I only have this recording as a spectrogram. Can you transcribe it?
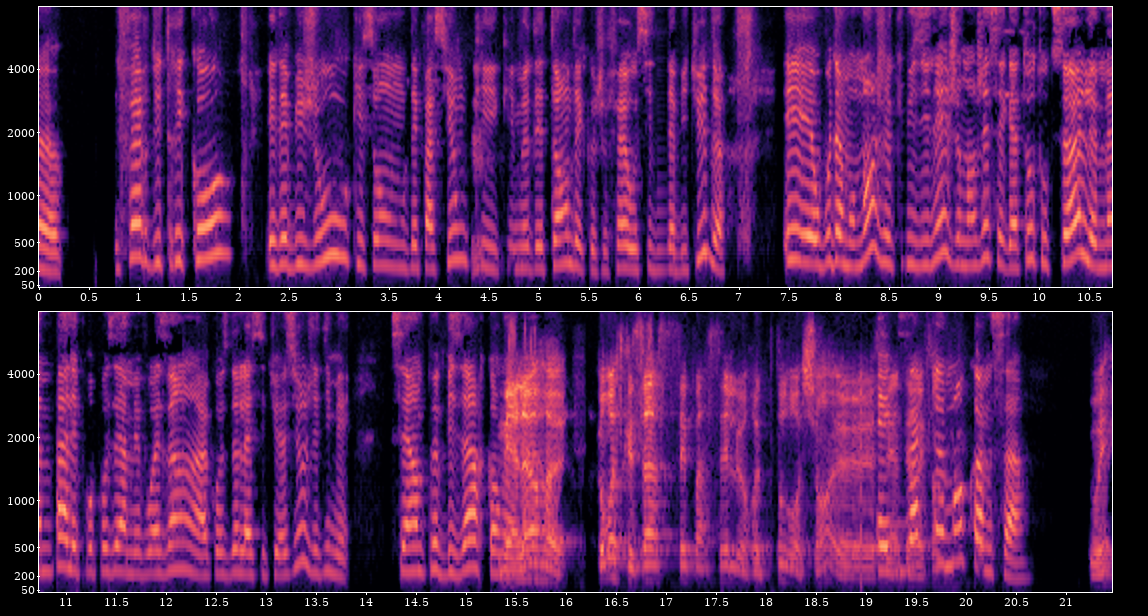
euh, faire du tricot et des bijoux qui sont des passions mmh. qui, qui me détendent et que je fais aussi d'habitude. Et au bout d'un moment, je cuisinais, je mangeais ces gâteaux toute seule, même pas les proposer à mes voisins à cause de la situation. J'ai dit, mais c'est un peu bizarre quand même. Mais alors, euh, comment est-ce que ça s'est passé le retour au champ euh, Exactement comme ça. Oui.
